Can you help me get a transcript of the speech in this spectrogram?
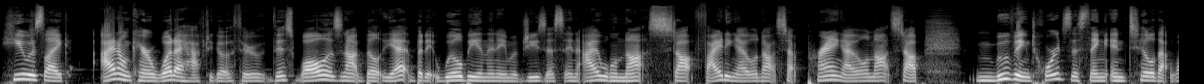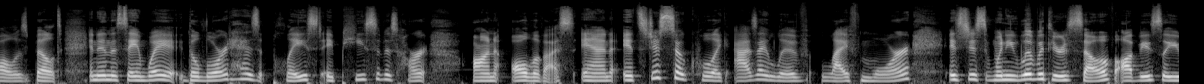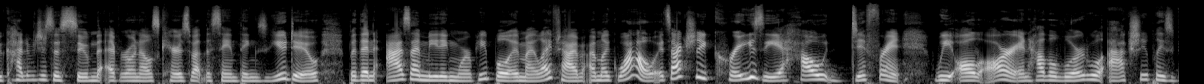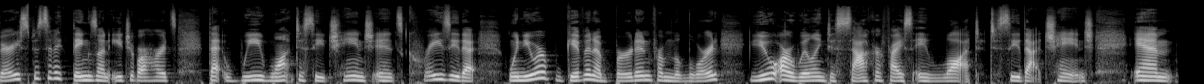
He was like, I don't care what I have to go through. This wall is not built yet, but it will be in the name of Jesus. And I will not stop fighting. I will not stop praying. I will not stop moving towards this thing until that wall is built. And in the same way, the Lord has placed a piece of his heart on all of us. And it's just so cool. Like, as I live life more, it's just when you live with yourself, obviously, you kind of just assume that everyone else cares about the same things you do. But then as I'm meeting more people in my lifetime, I'm like, wow, it's actually crazy how different we all are and how the Lord will actually place very specific things on each of our hearts that we want to see change. And it's crazy that when you are given a burden from the Lord, you are willing to sacrifice a lot to see that change. And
